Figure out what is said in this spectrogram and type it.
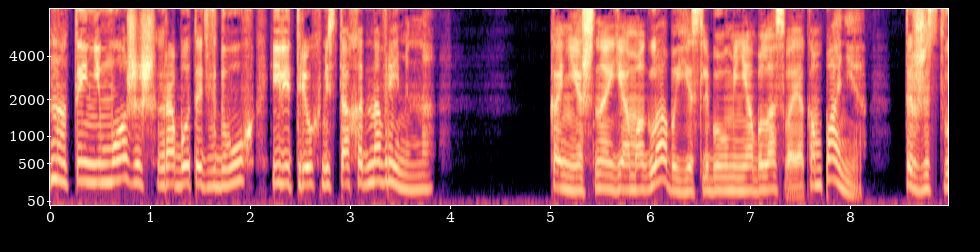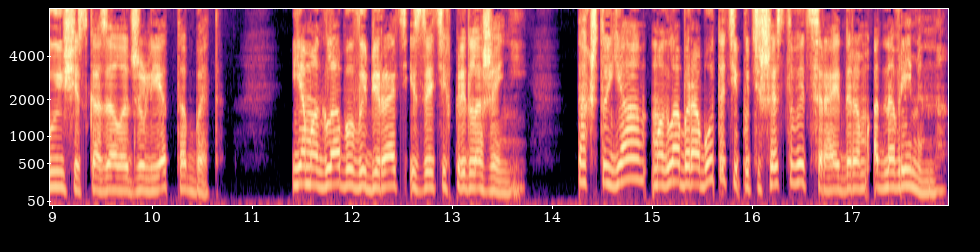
Но ты не можешь работать в двух или трех местах одновременно. Конечно, я могла бы, если бы у меня была своя компания, торжествующе сказала Джульетта Бет я могла бы выбирать из этих предложений. Так что я могла бы работать и путешествовать с Райдером одновременно.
